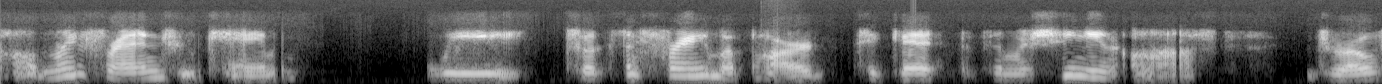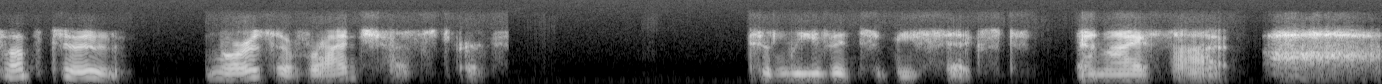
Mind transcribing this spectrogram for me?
called my friend who came. We took the frame apart to get the machine off, drove up to north of Rochester to leave it to be fixed. And I thought, oh,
